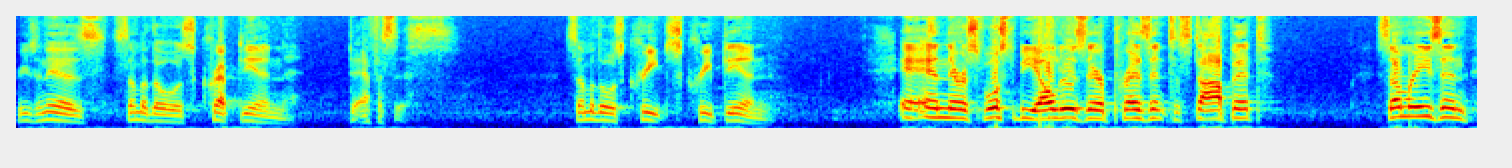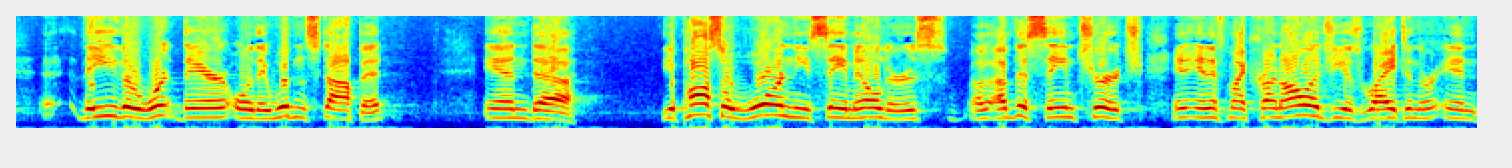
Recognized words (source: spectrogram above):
Reason is, some of those crept in to Ephesus. Some of those creeps creeped in. And there were supposed to be elders there present to stop it. Some reason they either weren't there or they wouldn't stop it. And uh, the apostle warned these same elders of, this same church, and, and, if my chronology is right in, the, in,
